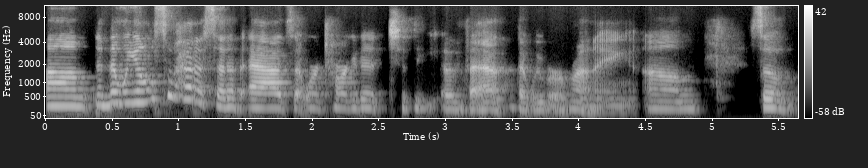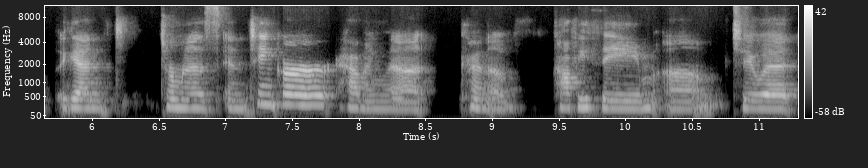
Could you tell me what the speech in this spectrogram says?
Um, and then we also had a set of ads that were targeted to the event that we were running. Um, so again, Terminus and Tinker having that kind of coffee theme um, to it.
